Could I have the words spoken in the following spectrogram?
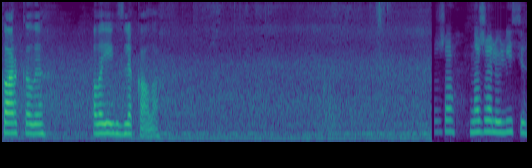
каркали, але я їх злякала. На жаль, у лісі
